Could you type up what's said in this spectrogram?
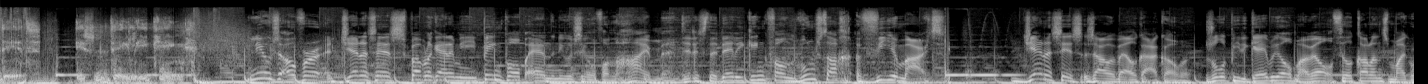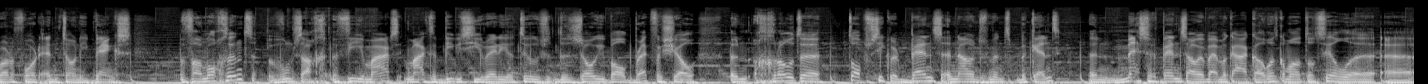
Dit is Daily King. Nieuws over Genesis, Public Enemy, Pinkpop en de nieuwe single van Haim. Dit is de Daily King van woensdag 4 maart. Genesis zouden bij elkaar komen. Zonder Peter Gabriel, maar wel Phil Collins, Mike Rutherford en Tony Banks. Vanochtend, woensdag 4 maart, maakte BBC Radio 2's The Zoe Ball Breakfast Show een grote top secret bands announcement bekend. Een massive band zou weer bij elkaar komen. Het kwam al tot veel uh,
